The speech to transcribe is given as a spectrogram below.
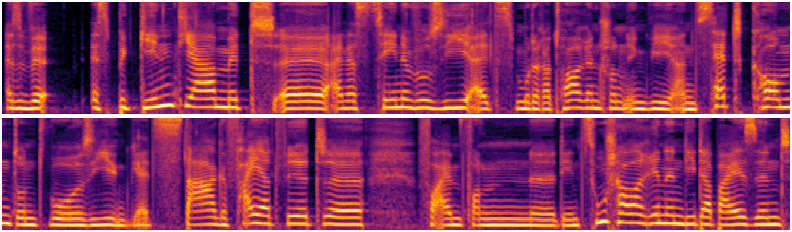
also wir, es beginnt ja mit äh, einer Szene, wo sie als Moderatorin schon irgendwie ans Set kommt und wo sie irgendwie als Star gefeiert wird, äh, vor allem von äh, den Zuschauerinnen, die dabei sind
